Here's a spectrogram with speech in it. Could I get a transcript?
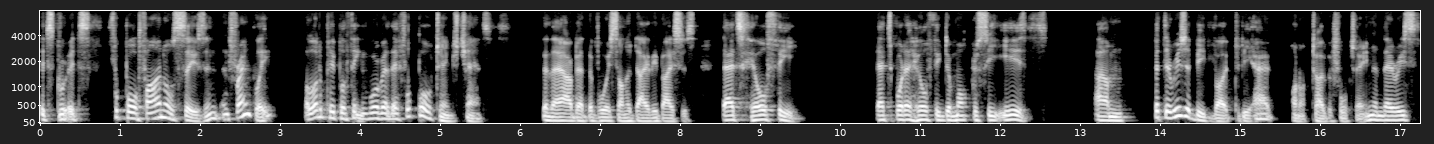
It's it's football finals season, and frankly, a lot of people are thinking more about their football team's chances than they are about the voice on a daily basis. That's healthy. That's what a healthy democracy is. Um, but there is a big vote to be had on October 14, and there is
